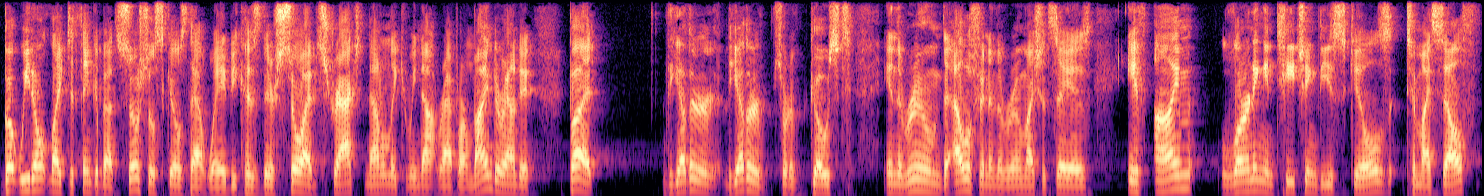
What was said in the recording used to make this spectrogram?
But we don't like to think about social skills that way because they're so abstract. Not only can we not wrap our mind around it, but the other the other sort of ghost in the room, the elephant in the room, I should say, is if I'm learning and teaching these skills to myself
